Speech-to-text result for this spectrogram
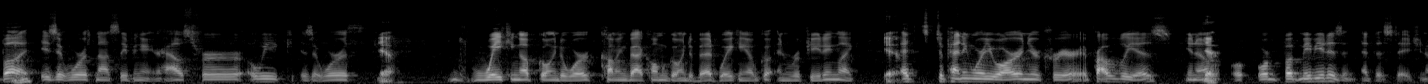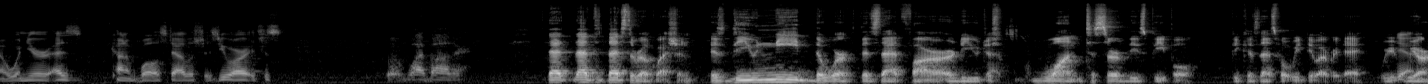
But Mm-hmm. is it worth not sleeping at your house for a week? Is it worth? Yeah. Waking up, going to work, coming back home, going to bed, waking up, go, and repeating like. Yeah. It's depending where you are in your career, it probably is, you know, Yeah. or, or but maybe it isn't at this stage. You know, when you're as kind of well established as you are, it's just why bother? That that that's the real question. Is do you need the work that's that far or do you just Yes. want to serve these people because that's what we do every day. We Yeah. we are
